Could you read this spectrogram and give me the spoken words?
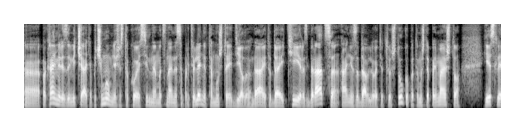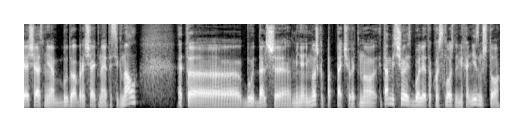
по крайней мере, замечать, а почему у меня сейчас такое сильное эмоциональное сопротивление тому, что я делаю, да, и туда идти и разбираться, а не задавливать эту штуку, потому что я понимаю, что если я сейчас не буду обращать на это сигнал, это будет дальше меня немножко подтачивать. Но там еще есть более такой сложный механизм, что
